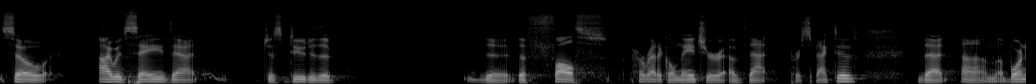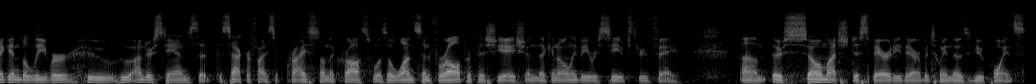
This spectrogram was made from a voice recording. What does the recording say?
so I would say that just due to the the, the false heretical nature of that perspective that um, a born again believer who, who understands that the sacrifice of Christ on the cross was a once and for all propitiation that can only be received through faith. Um, there's so much disparity there between those viewpoints.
